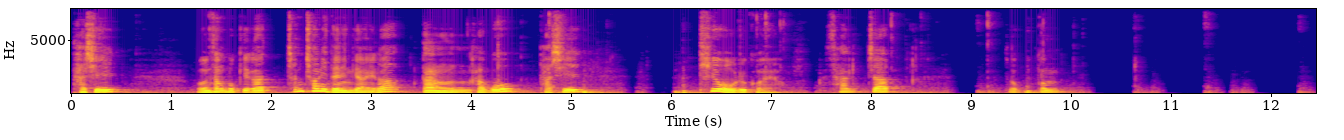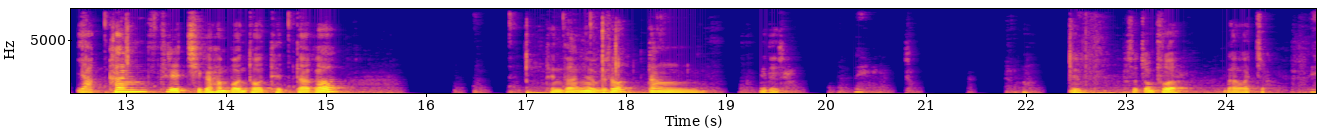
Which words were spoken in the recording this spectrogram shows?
다시 원상복귀가 천천히 되는 게 아니라, 땅 하고, 다시 튀어 오를 거예요. 살짝, 조금, 약한 스트레치가 한 번 더 됐다가, 된 다음에 여기서 땅, 이 되죠. 네. 예, 벌써 점프가 나왔죠. 네.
